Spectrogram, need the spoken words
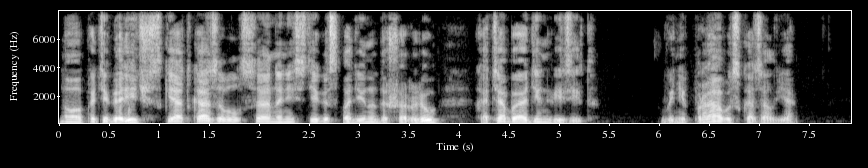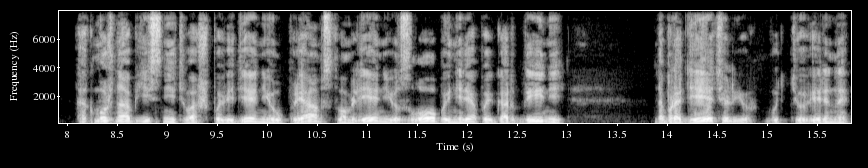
но категорически отказывался нанести господину де Шарлю хотя бы один визит. — Вы не правы, — сказал я. — Как можно объяснить ваше поведение упрямством, ленью, злобой, нелепой гордыней, добродетелью, будьте уверены,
